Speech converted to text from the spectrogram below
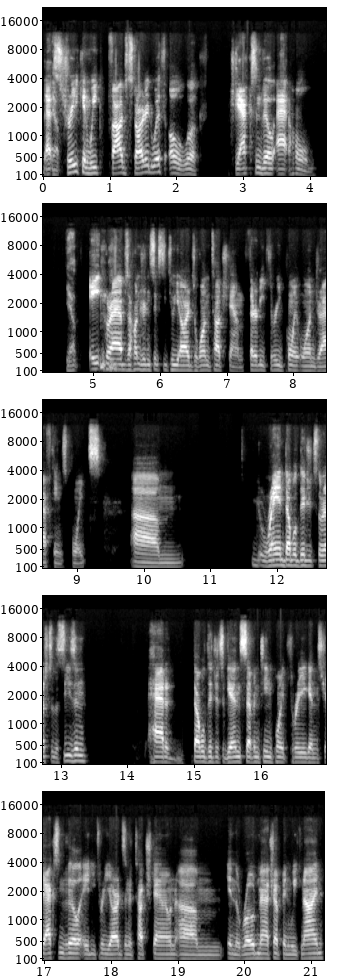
That Yep. streak in week five started with, oh, look, Jacksonville at home. Yep. Eight grabs, 162 yards, one touchdown, 33.1 DraftKings points. Um, ran double digits the rest of the season had a double digits again 17.3 against jacksonville 83 yards and a touchdown um, in the road matchup in week nine.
